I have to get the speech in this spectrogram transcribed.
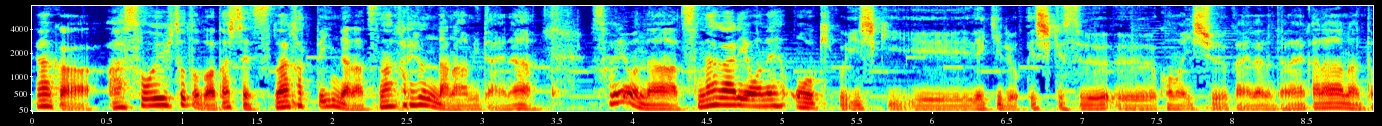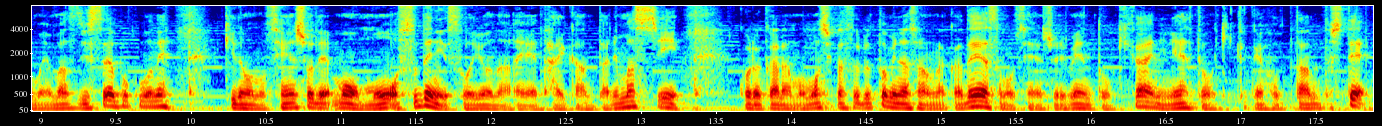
なんか、あ、そういう人と私たち繋がっていいんだな、繋がれるんだな、みたいな、そういうような繋がりをね、大きく意識できる、意識する、この一週間になるんじゃないかな、なんて思います。実際僕もね、昨日の選書でもう、もうすでにそういうような、体感ってありますし、これからももしかすると皆さんの中で、その選書イベントを機会にね、そのきっかけ発端として、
